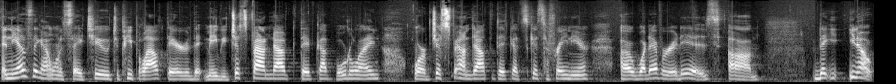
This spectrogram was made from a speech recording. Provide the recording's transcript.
And the other thing I want to say too to people out there that maybe just found out that they've got borderline or have just found out that they've got schizophrenia or whatever it is, um, that, you know,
